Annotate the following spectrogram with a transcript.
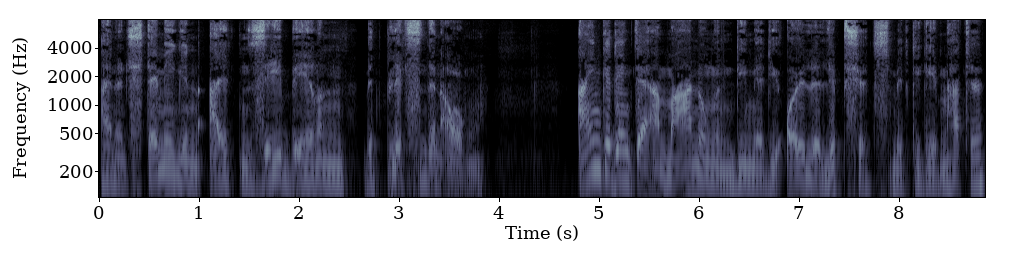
einen stämmigen alten Seebären mit blitzenden Augen. Eingedenk der Ermahnungen, die mir die Eule Lipschitz mitgegeben hatte,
